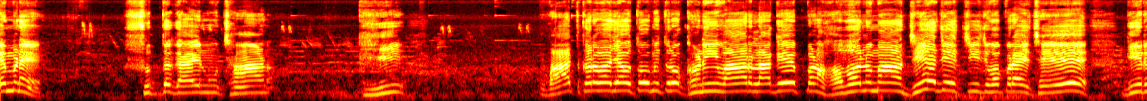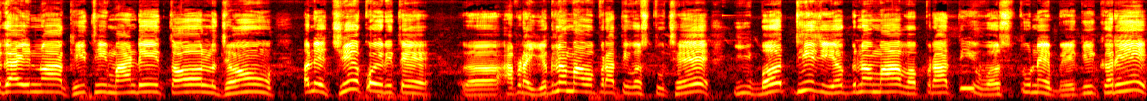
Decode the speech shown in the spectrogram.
એમણે શુદ્ધ ગાયનું છાણ, ઘી વાત કરવા જાવ તો મિત્રો ઘણી વાર લાગે, પણ હવનમાં જે જે ચીજ વપરાય છે, ગીર ગાયના ઘીથી માંડી, તલ જવ અને જે કોઈ રીતે આપણા યજ્ઞમાં વપરાતી વસ્તુ છે. એ બધી જ યજ્ઞમાં વપરાતી વસ્તુને ભેગી કરી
